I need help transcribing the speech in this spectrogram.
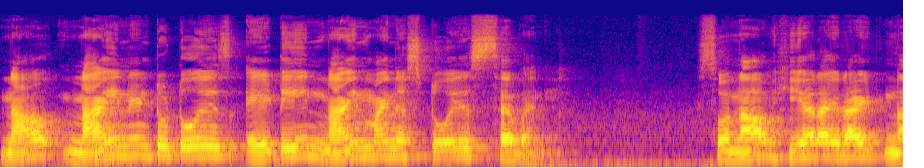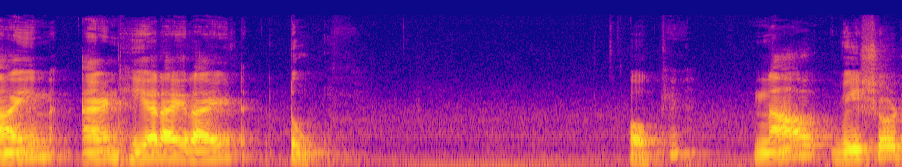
Now 9 into 2 is 18, 9 minus 2 is 7. So now here I write 9 and here I write 2. Okay. Now we should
